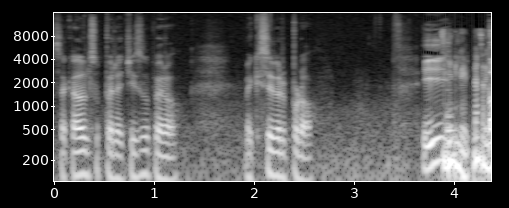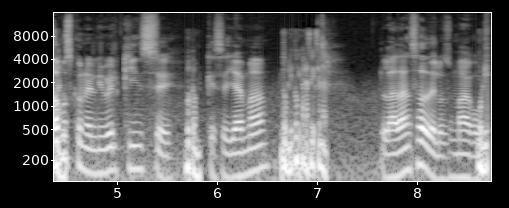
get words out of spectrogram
sacado el super hechizo, pero me quise ver pro. Y vamos con el nivel 15, que se llama La Danza de los Magos.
